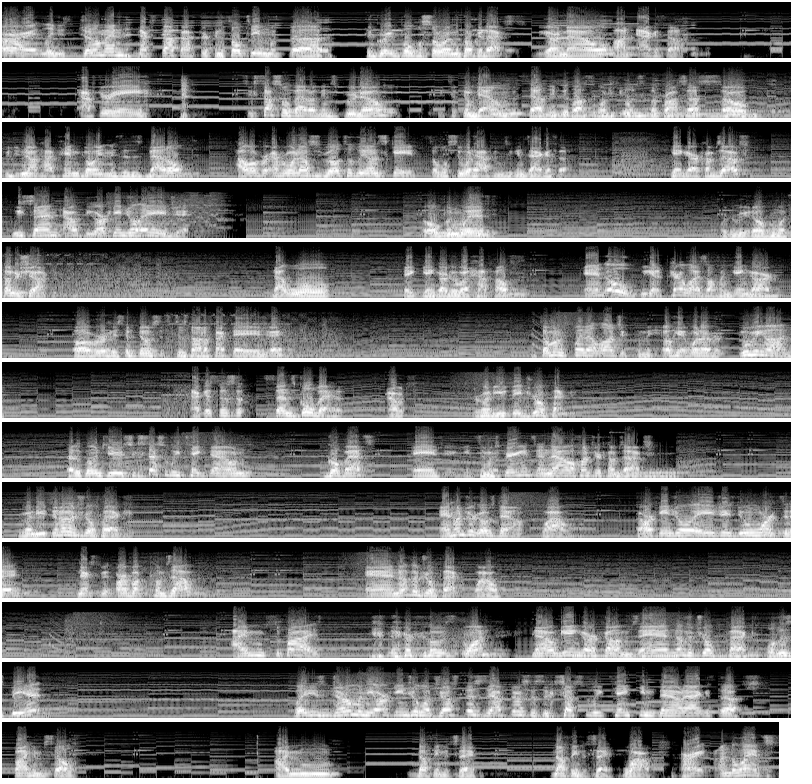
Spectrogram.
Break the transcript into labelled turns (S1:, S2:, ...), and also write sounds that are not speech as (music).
S1: Alright, ladies and gentlemen, next up, after consulting with the, the great Bulbasaur in the Pokedex, we are now on Agatha. After a successful battle against Bruno, we took him down, but sadly we lost Lord Helix in the process, so we do not have him going into this battle. However, everyone else is relatively unscathed, so we'll see what happens against Agatha. Gengar comes out. We send out the Archangel AJ. To open with what are we gonna open with? Thundershock! That will take Gengar to about half health. And, oh, we got a Paralyze off on Gengar. However, his Hypnosis does not affect AJ. Can someone explain that logic to me? Okay, whatever. Moving on. Agatha sends Golbat out. We're going to use a Drill Peck. That is going to successfully take down Golbat and gain some experience, and now Haunter comes out. We're going to use another Drill Peck. And Haunter goes down. Wow. The Archangel AJ is doing work today. Next, Arbok comes out. And another Drill Peck. Wow. I'm surprised. (laughs) there goes one. Now Gengar comes, and another Drill Peck. Will this be it? Ladies and gentlemen, the Archangel of Justice, Zapdos, is successfully tanking down Agatha by himself. I'm... nothing to say. Nothing to say. Wow. Alright, on to Lance.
